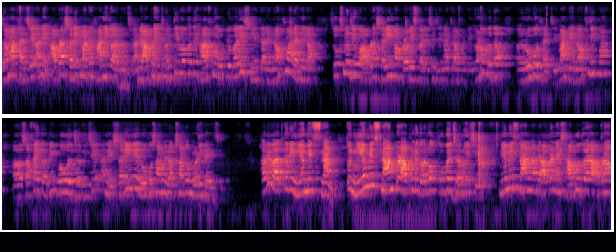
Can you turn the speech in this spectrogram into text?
જમા થાય છે અને આપણા શરીર માટે હાનિકારક છે. અને આપણે જમતી વખતે હાથનો ઉપયોગ કરીએ છીએ ત્યારે નખમાં રહેલા સૂક્ષ્મ જીવો આપણા શરીરમાં પ્રવેશ કરે છે, જેનાથી આપણને ઘણો બધા રોગો થાય છે. માટે નખની પણ સફાઈ કરવી બહુ જ જરૂરી છે અને શરીરને રોગો સામે રક્ષણ પણ મળી રહે છે. હવે વાત કરીએ નિયમિત સ્નાન. તો નિયમિત સ્નાન પણ આપણને કરવો ખૂબ જ જરૂરી છે. નિયમિત સ્નાન માટે આપણને સાબુ દ્વારા આપણા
